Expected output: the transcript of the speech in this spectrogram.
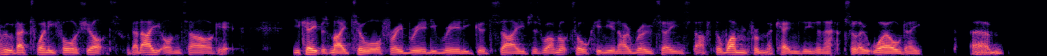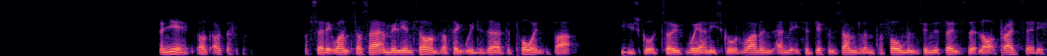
we've had 24 shots, we've had eight on target. Your keeper's made two or three really, really good saves as well. I'm not talking, you know, routine stuff. The one from McKenzie's an absolute worldie. Um, and yeah, I, I, I've said it once, I'll say it a million times. I think we deserved a point, but you scored two, we only scored one, and, and it's a different Sunderland performance in the sense that, like Brad said, if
